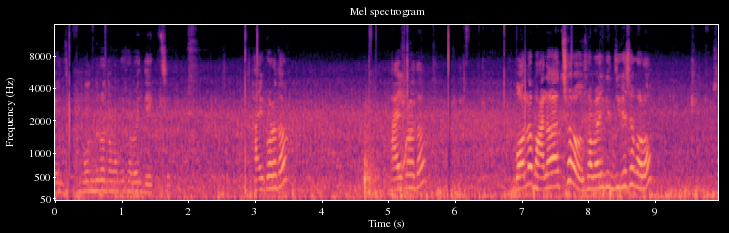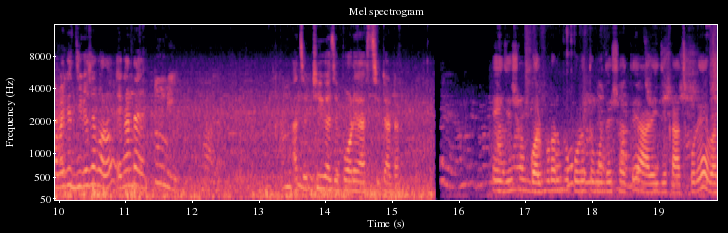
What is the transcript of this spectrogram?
এই বন্ধুরা তোমাকে সবাই দেখছে। হাই করে দাও। হাই করে দাও। বলো ভালো আছো? সবাইকে জিজ্ঞাসা করো। সবাইকে জিজ্ঞাসা করো। এখানটায়। তুমি। আচ্ছা ঠিক আছে, পরে আসছি, টাটা। এই যে সব গল্প টল্প করে তোমাদের সাথে, আর এই যে কাজ করে, এবার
